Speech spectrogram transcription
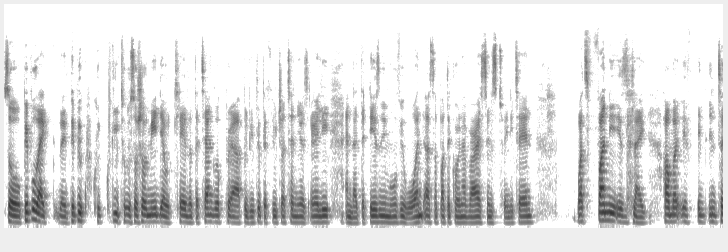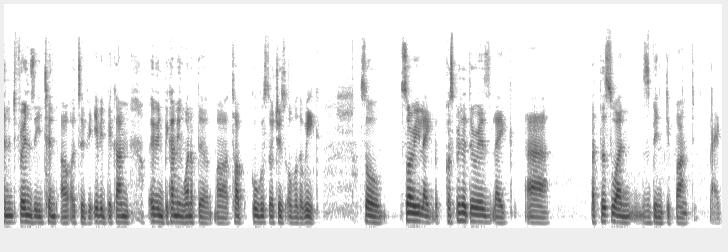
So people like, like people quickly took to social media would claim that the Tangle uh, predicted the future ten years early, and that the Disney movie warned us about the coronavirus since 2010. What's funny is like how much if internet frenzy turned out to be even become even becoming one of the uh, top Google searches over the week. So sorry, like the conspiracy theories, like uh, but this one's been debunked. Like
